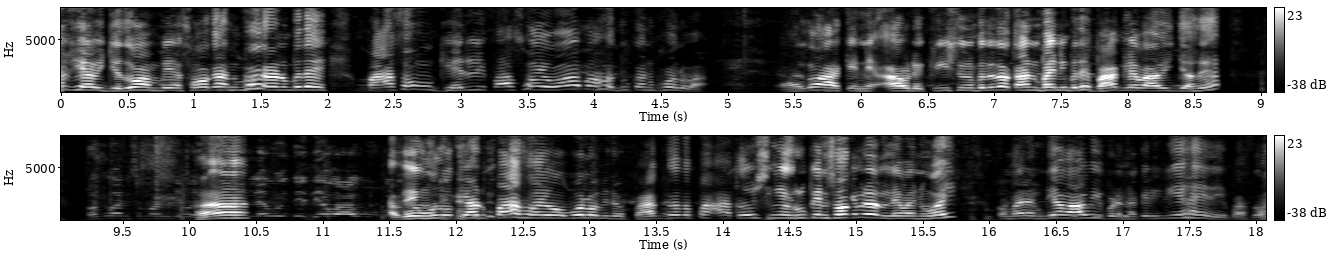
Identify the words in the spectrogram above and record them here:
પાછી આવી ગયો. આમ બે સોકાન બકરાન બધા પાછો હું ઘેરલી પાછો આવ્યો હો પાછો દુકાન ખોલવા. હા તો આ કે આવડે કૃષ્ણ બધા તો કાનભાઈ ની બધા ભાગ લેવા આવી ગયા છે. હા. લેવું તે દેવા આવવું હવે હું તો ત્યાં પાસ આવ્યો બોલો મિત્રો ભાગ તો કૌશિક એક ચોકલેટ લેવાનું હોય. પણ મારે દેવા આવવી પડે નકરી રિહાય રહી પાછો.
